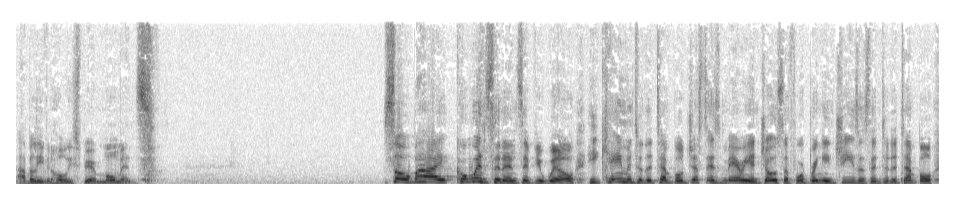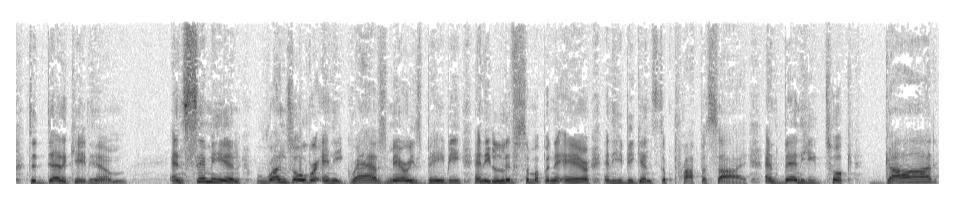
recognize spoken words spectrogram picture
I believe in Holy Spirit moments. So, by coincidence, if you will, he came into the temple just as Mary and Joseph were bringing Jesus into the temple to dedicate him. And Simeon runs over and he grabs Mary's baby and he lifts him up in the air and he begins to prophesy. And then he took God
